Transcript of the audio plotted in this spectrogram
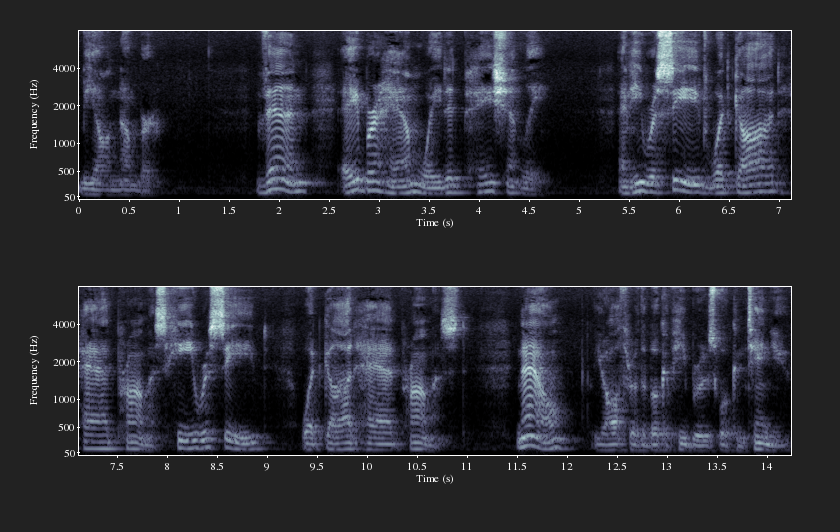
beyond number. Then Abraham waited patiently, and he received what God had promised. He received what God had promised. Now, the author of the book of Hebrews will continue.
